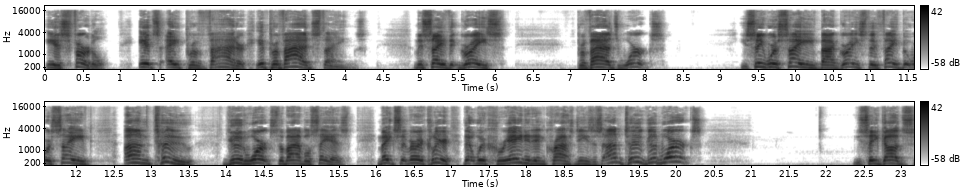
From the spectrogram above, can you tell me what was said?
is fertile. It's a provider. It provides things. Let me say that grace provides works. You see, we're saved by grace through faith, but we're saved unto good works, the Bible says. Makes it very clear that we're created in Christ Jesus unto good works. You see, God's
